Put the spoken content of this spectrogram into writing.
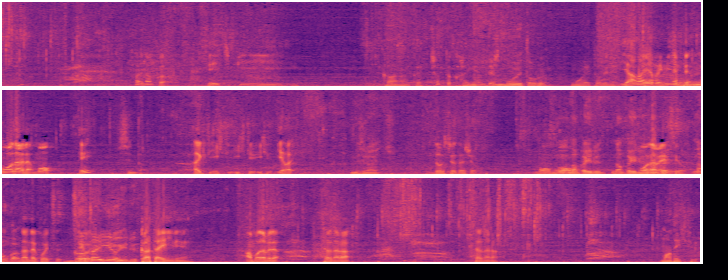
あれなんか HP がなんかちょっとかゆんでで燃えとる。燃えとるね。やばいやばい見なくてもうダメだ。もうえ？死んだ。あ生きてる生きてる生きてる生きてる。やばい。後ろにどうしようどうしよう。もうもう。もうなんかいるなんかいる。もうダメですよ。なんかなんだこいつ。ガタイのいる。ガタイいいね。あもうダメだ。さよなら。さよなら。まだ生きてる。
